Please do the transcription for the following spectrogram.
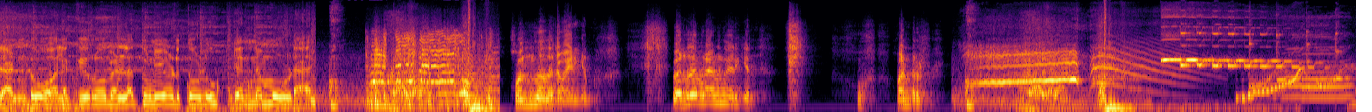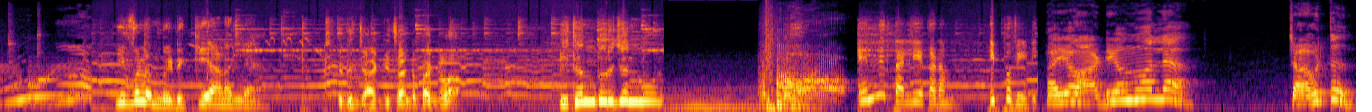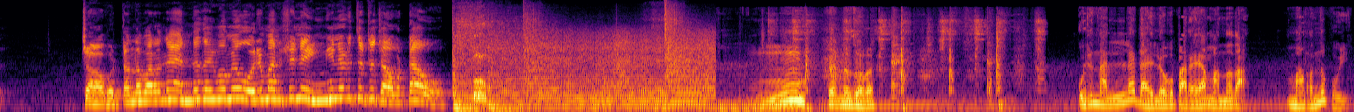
രണ്ടു കീറോ വെള്ള തുണി എടുത്തോളൂ. എന്നെ മൂടാൻ. ഒന്നതരമായിരിക്കുന്നു വെറുതെ ആയിരിക്കരുത് വണ്ടർഫുൾ ഇവൾ മിടുക്കിയാണല്ലേ? ഇത് ജാക്കിച്ചാന്റെ പെങ്ങളാ. ഇതെന്തൊരു ജന്മോ? എന്നെ തല്ലിയ കടം ഇപ്പൊ വീടി. അയ്യോ അടിയൊന്നുമല്ല. ചവിട്ട്. ചവിട്ടെന്ന് പറഞ്ഞ എന്റെ ദൈവമേ ഒരു മനുഷ്യനെ ഇങ്ങനെ എടുത്തിട്ട് ചവിട്ടാവോ? എന്നാ സാറേ? ഒരു നല്ല ഡയലോഗ് പറയാൻ വന്നതാ. മറന്നുപോയി.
